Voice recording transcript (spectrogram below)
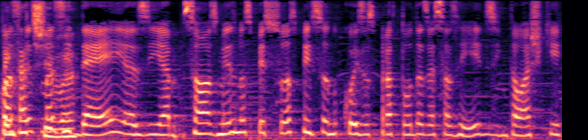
com as mesmas ideias e a- são as mesmas pessoas pensando coisas pra todas essas redes. Então acho que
